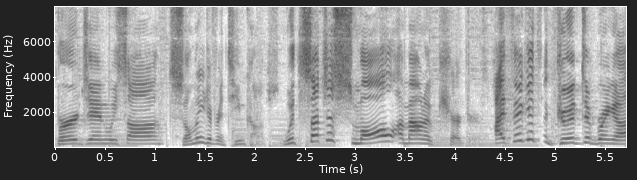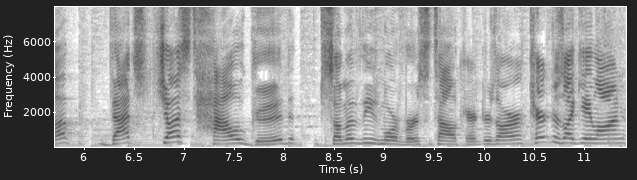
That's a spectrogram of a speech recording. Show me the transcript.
Burgeon we saw. So many different team comps with such a small amount of characters. I think it's good to bring up that's just how good some of these more versatile characters are. Characters like Yelan,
